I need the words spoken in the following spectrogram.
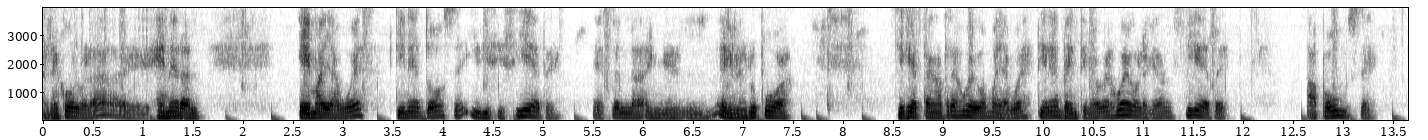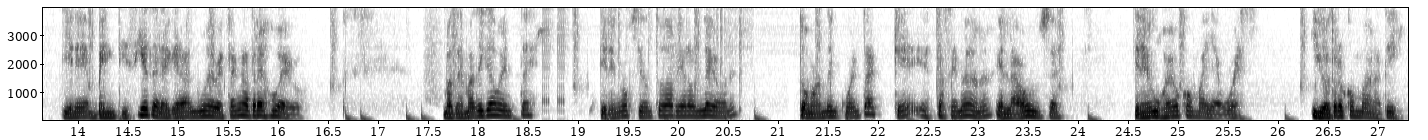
récord eh, general. Eh, Mayagüez tiene 12 y 17, eso es la, en, el, en el grupo A. Sí que están a 3 juegos, Mayagüez tiene 29 juegos, le quedan 7. A Ponce tiene 27, le quedan 9, están a 3 juegos. Matemáticamente, tienen opción todavía los Leones, tomando en cuenta que esta semana, en la 11, tienen un juego con Mayagüez y otro con Manatí.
